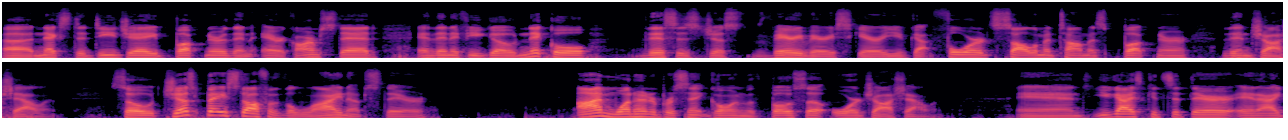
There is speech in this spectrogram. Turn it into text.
uh, next to DJ Buckner, then Arik Armstead. And then if you go nickel, this is just very, very scary. You've got Ford, Solomon Thomas, Buckner, then Josh Allen. So just based off of the lineups there, I'm 100% going with Bosa or Josh Allen. And you guys could sit there and I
